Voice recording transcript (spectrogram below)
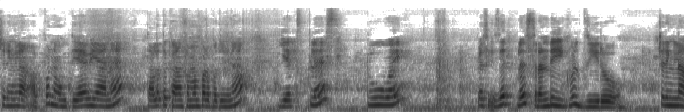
சரிங்களா? அப்போ நமக்கு தேவையான தளத்துக்கான சமன்பாடு பார்த்தீங்கன்னா x plus two y plus z plus ரெண்டு ஈக்குவல் ஜீரோ சரிங்களா?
